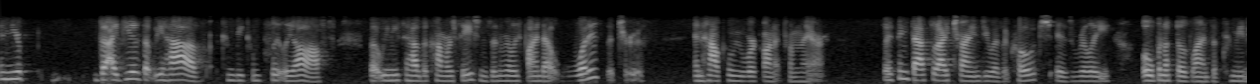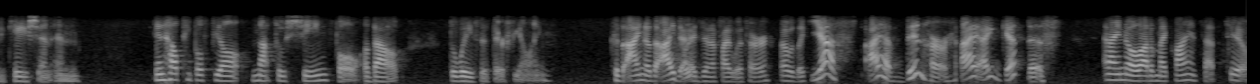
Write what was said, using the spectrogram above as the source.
in your the ideas that we have can be completely off but we need to have the conversations and really find out what is the truth and how can we work on it from there so i think that's what i try and do as a coach is really open up those lines of communication and and help people feel not so shameful about the ways that they're feeling. Because i know that i identify with her. I was like yes i have been her. I i get this. And i know a lot of my clients have too.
